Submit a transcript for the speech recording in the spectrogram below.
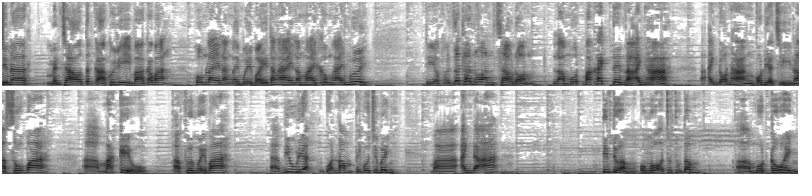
Xin uh, mến chào tất cả quý vị và các bạn. Hôm nay là ngày 17 tháng 2 năm 2020. Thì à, phải rất hân hoan chào đón là một bác khách tên là anh Hà. Anh đón hàng có địa chỉ là số 3 à, Mạc Cửu, à, phường 13, à, Biêu Điện, quận 5, thành phố Hồ Chí Minh. Và anh đã tin tưởng ủng hộ cho trung tâm à, một cấu hình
